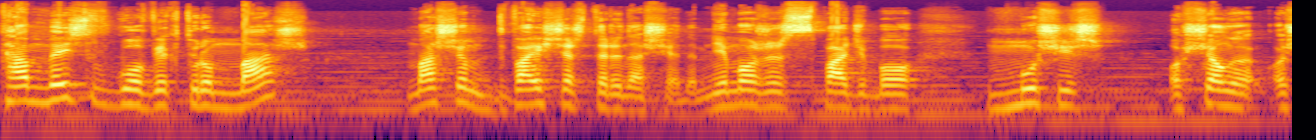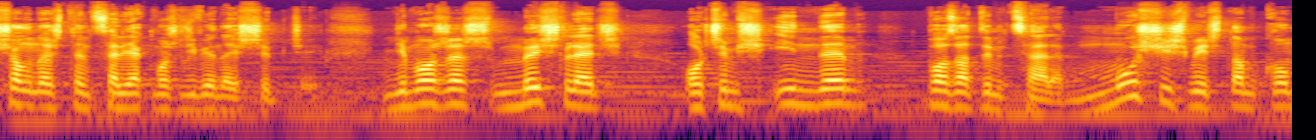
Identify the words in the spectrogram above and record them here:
ta myśl w głowie, którą masz, masz ją 24 na 7. Nie możesz spać, bo musisz osiąg- osiągnąć ten cel jak możliwie najszybciej. Nie możesz myśleć o czymś innym poza tym celem. Musisz mieć taką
